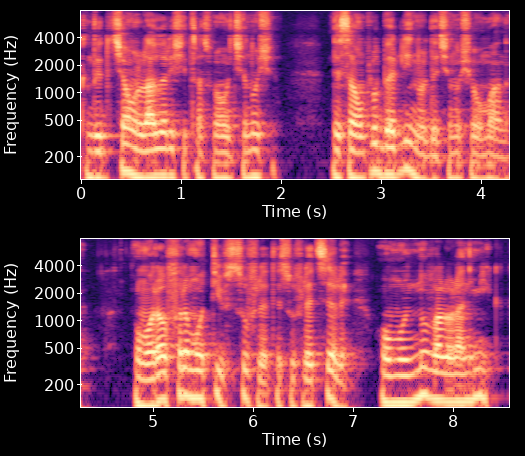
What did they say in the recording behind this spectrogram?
când îi duceau în lagăre și transformau în cenușă? De s-a umplut Berlinul de cenușă umană. Omorau fără motiv suflete, sufletele. Omul nu valora nimic.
